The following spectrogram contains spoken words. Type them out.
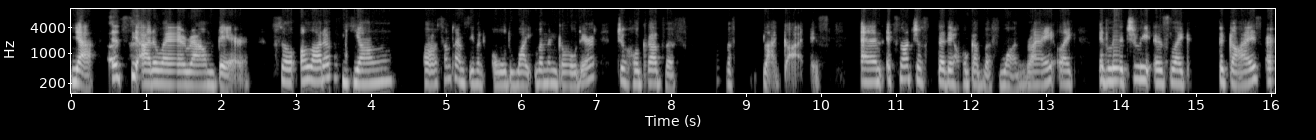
Yeah, it's the other way around there. So a lot of young or sometimes even old white women go there to hook up with with black guys. And it's not just that they hook up with one, right? Like it literally is like the guys are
